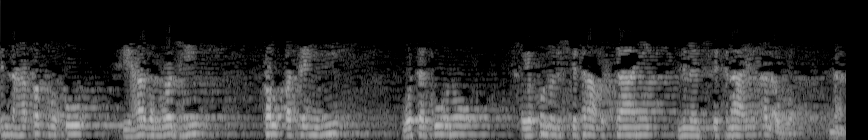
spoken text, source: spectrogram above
إنها تطلق في هذا الوجه طلقتين وتكون ويكون الاستثناء الثاني من الاستثناء الأول. نعم.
